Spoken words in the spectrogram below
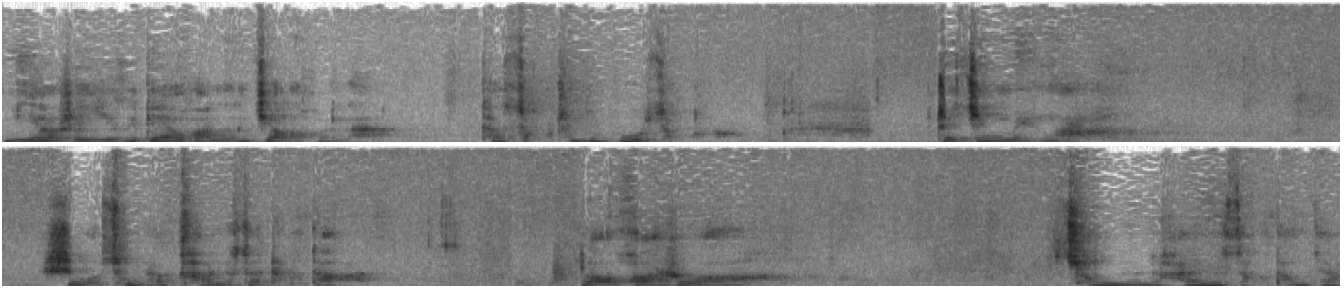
你要是一个电话能叫回来，他早晨就不走了。这精明啊，是我从小看着他长大的。老话说，穷人的孩子早当家。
